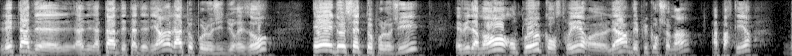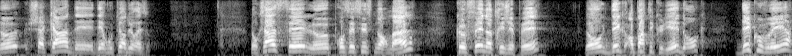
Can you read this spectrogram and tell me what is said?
de, la table d'état des liens, la topologie du réseau, et de cette topologie, évidemment, on peut construire euh, l'arbre des plus courts chemins à partir de chacun des, des routeurs du réseau. Donc ça, c'est le processus normal que fait notre IGP. Donc, en particulier, donc, découvrir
